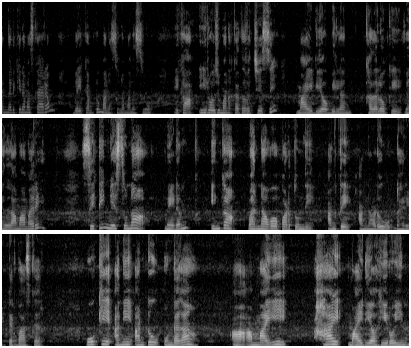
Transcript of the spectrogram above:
అందరికీ నమస్కారం. వెల్కమ్ టు మనసున మనసు. ఇక ఈరోజు మన కథ వచ్చేసి మై డియర్ విలన్ కథలోకి వెళ్దామా మరి? సెట్టింగ్ వేస్తున్న మేడం ఇంకా వన్ అవర్ పడుతుంది అంతే అన్నాడు డైరెక్టర్ భాస్కర్. ఓకే అని అంటూ ఉండగా ఆ అమ్మాయి హాయ్ మై డియర్ హీరోయిన్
